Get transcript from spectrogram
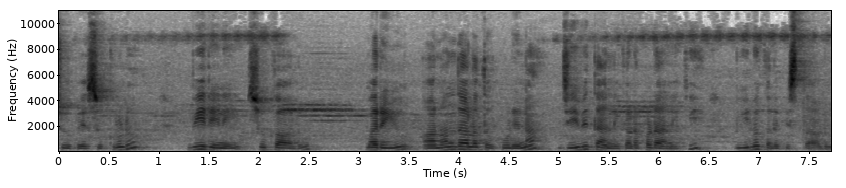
చూపే శుక్రుడు వీరిని సుఖాలు మరియు ఆనందాలతో కూడిన జీవితాన్ని గడపడానికి వీలు కల్పిస్తాడు.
